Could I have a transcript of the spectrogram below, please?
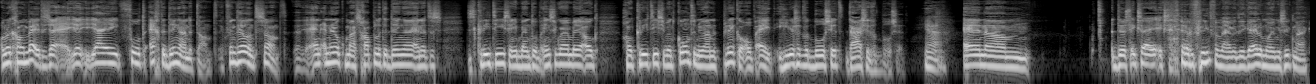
Omdat ik gewoon weet dat jij, jij, jij voelt echte dingen aan de tand. Ik vind het heel interessant. En, en ook maatschappelijke dingen. En het is, het is kritisch. En je bent op Instagram ben je ook gewoon kritisch. Je bent continu aan het prikken op, hey, hier zit wat bullshit, daar zit wat bullshit. Ja. En ehm, dus ik zei, ik zei tegen een vriend van mij met wie ik hele mooie muziek maak.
